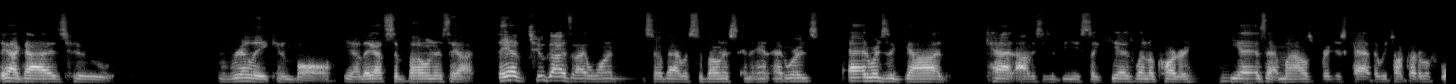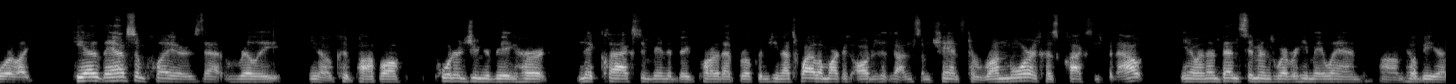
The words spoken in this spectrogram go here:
They got guys who really can ball. You know, they got Sabonis. They got they have two guys that I wanted so bad with Sabonis and Ant Edwards. Edwards is a god. Cat obviously is a beast. Like he has Wendell Carter. He has that Miles Bridges cat that we talked about before. Like he has they have some players that really, you know, could pop off. Porter Jr. being hurt, Nick Claxton being a big part of that Brooklyn team. That's why LaMarcus Aldridge has gotten some chance to run more, is because Claxton's been out. You know, and then Ben Simmons, wherever he may land, um, he'll be a,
